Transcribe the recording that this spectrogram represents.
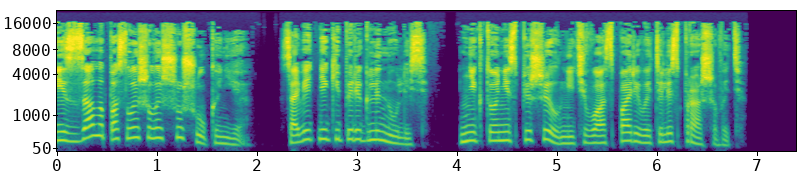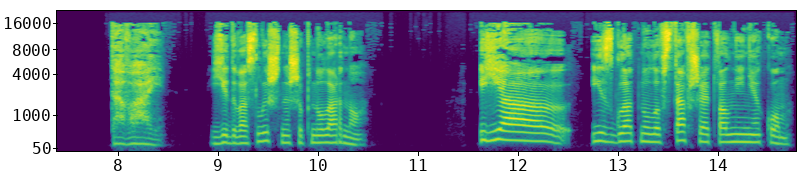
Из зала послышалось шушуканье. Советники переглянулись. Никто не спешил ничего оспаривать или спрашивать. «Давай», — едва слышно шепнул Арно. «Я...» — изглотнула вставшая от волнения ком.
